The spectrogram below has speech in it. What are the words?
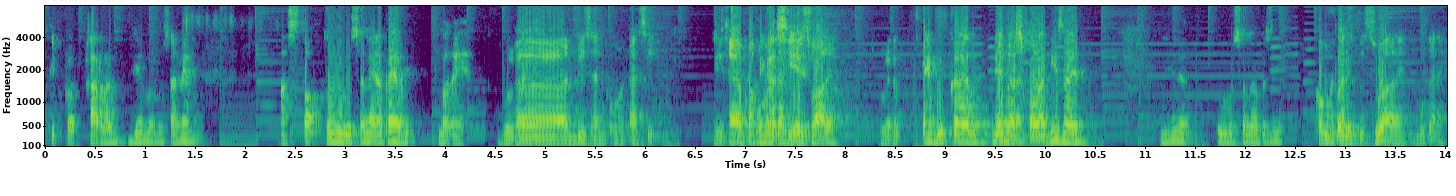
tipe karena dia lulusannya Asto tuh lulusannya apa ya mak ya uh, desain komunikasi. Desain eh, apa komunikasi, komunikasi ya? visual ya? Eh bukan. Dia nggak sekolah desain. Dia lulusan apa sih? Komunikasi visual ya? Bukan ya?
